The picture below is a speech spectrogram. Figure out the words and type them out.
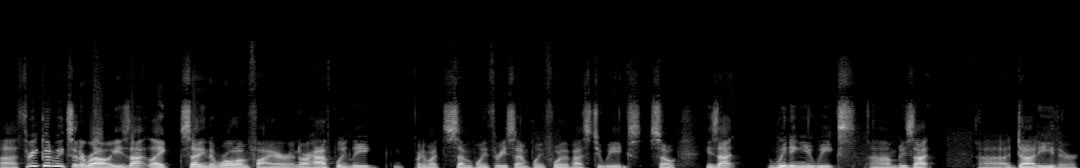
uh, three good weeks in a row. He's not like setting the world on fire in our half point league, pretty much 7.3, 7.4 the past two weeks. So he's not winning you weeks, um, but he's not uh, a dud either,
